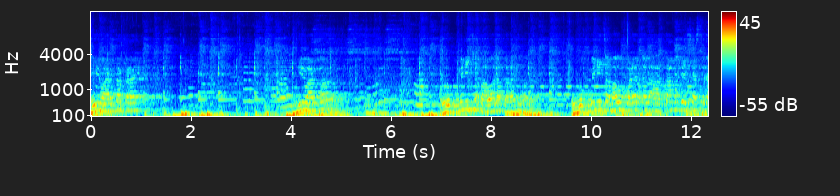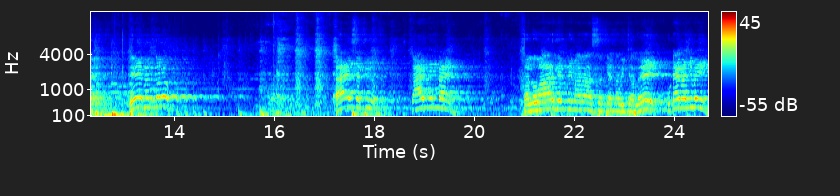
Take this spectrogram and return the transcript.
ही वार्ता कळाली ही वार्ता रुक्मिणीच्या भावाला कळाली मला. रुक्मिणीचा भाऊ पळत आला हातामध्ये शस्त्र आहे. हे बंद करो. काय म्हणे बाहेर तलवार घेत नाही महाराज सख्यांना विचारलंय कुठे आहे माझी बहीण?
